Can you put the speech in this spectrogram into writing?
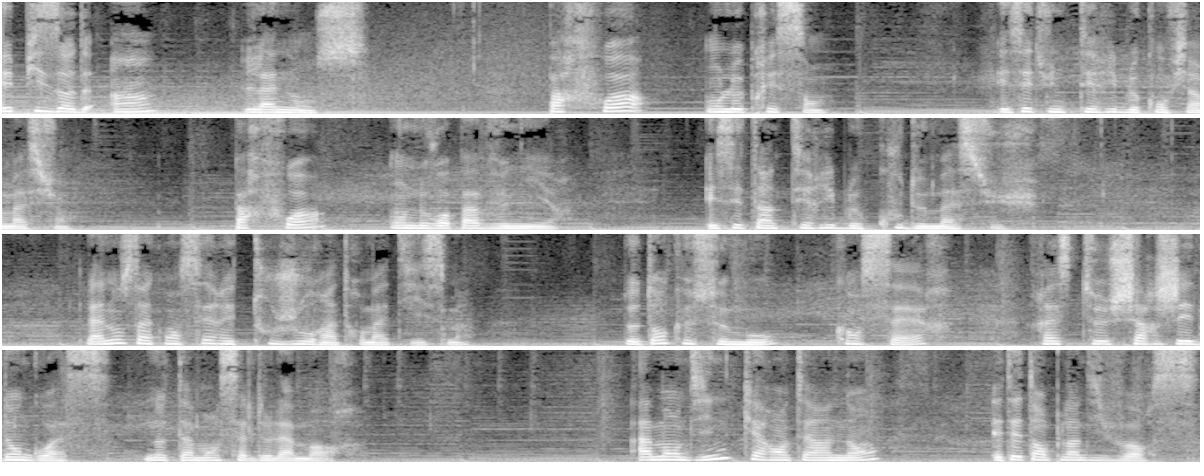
Épisode 1 L'annonce. Parfois, on le pressent. Et c'est une terrible confirmation. Parfois, on ne le voit pas venir. Et c'est un terrible coup de massue. L'annonce d'un cancer est toujours un traumatisme. D'autant que ce mot, cancer, reste chargé d'angoisse, notamment celle de la mort. Amandine, 41 ans, était en plein divorce.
